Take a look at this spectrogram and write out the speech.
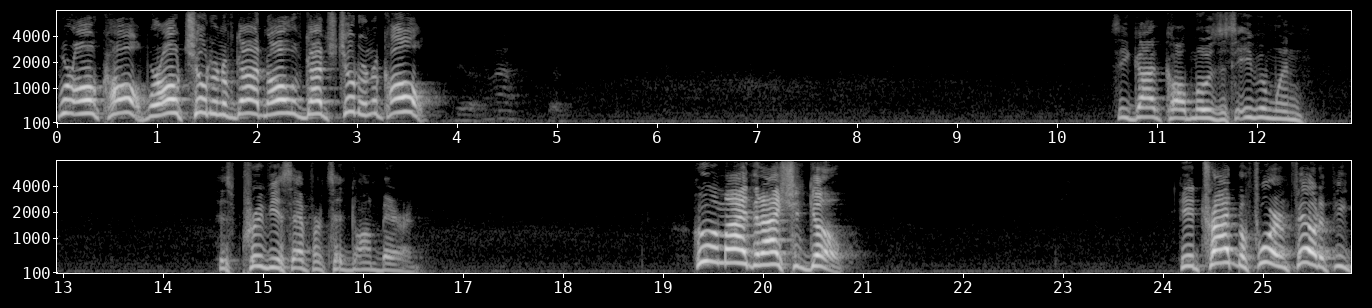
We're all called. We're all children of God, and all of God's children are called. See, God called Moses even when his previous efforts had gone barren. Who am I that I should go? He had tried before and failed. If you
